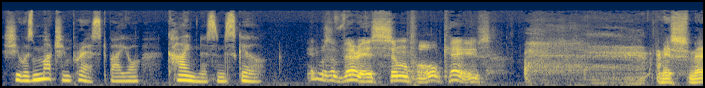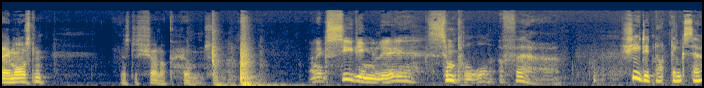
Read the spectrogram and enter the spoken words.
She was much impressed by your kindness and skill. It was a very simple case. Miss Mary Morstan. Mr. Sherlock Holmes. An exceedingly simple affair. She did not think so.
